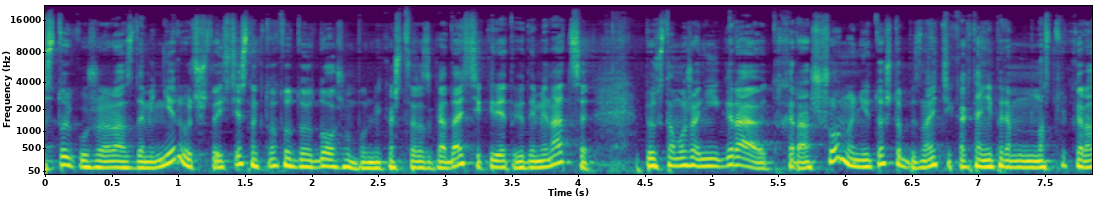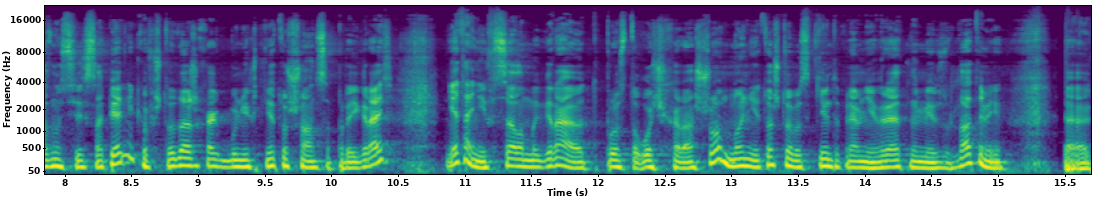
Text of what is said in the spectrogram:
столько уже раз доминируют, что, естественно, кто-то должен был, мне кажется, разгадать секрет их доминации. Плюс к тому же они играют хорошо, но не то, чтобы, знаете, как-то они прям настолько разносят соперников, что даже как бы у них нету шанса проиграть играть. Нет, они в целом играют просто очень хорошо, но не то чтобы с какими-то прям невероятными результатами э,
